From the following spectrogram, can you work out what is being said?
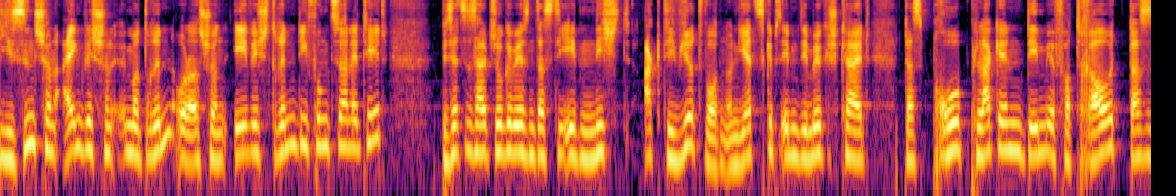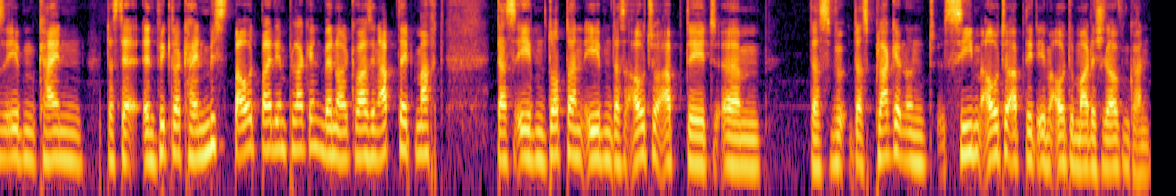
die sind schon eigentlich schon immer drin oder schon ewig drin, die Funktionalität. Bis jetzt ist es halt so gewesen, dass die eben nicht aktiviert wurden. Und jetzt gibt es eben die Möglichkeit, dass pro Plugin, dem ihr vertraut, dass es eben kein, dass der Entwickler keinen Mist baut bei dem Plugin, wenn er quasi ein Update macht, dass eben dort dann eben das Auto-Update, ähm, das, das Plugin und Theme Auto-Update eben automatisch laufen kann.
